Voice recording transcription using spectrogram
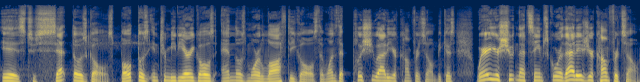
is to set those goals, both those intermediary goals and those more lofty goals, the ones that push you out of your comfort zone because where you're shooting that same score, that is your comfort zone.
